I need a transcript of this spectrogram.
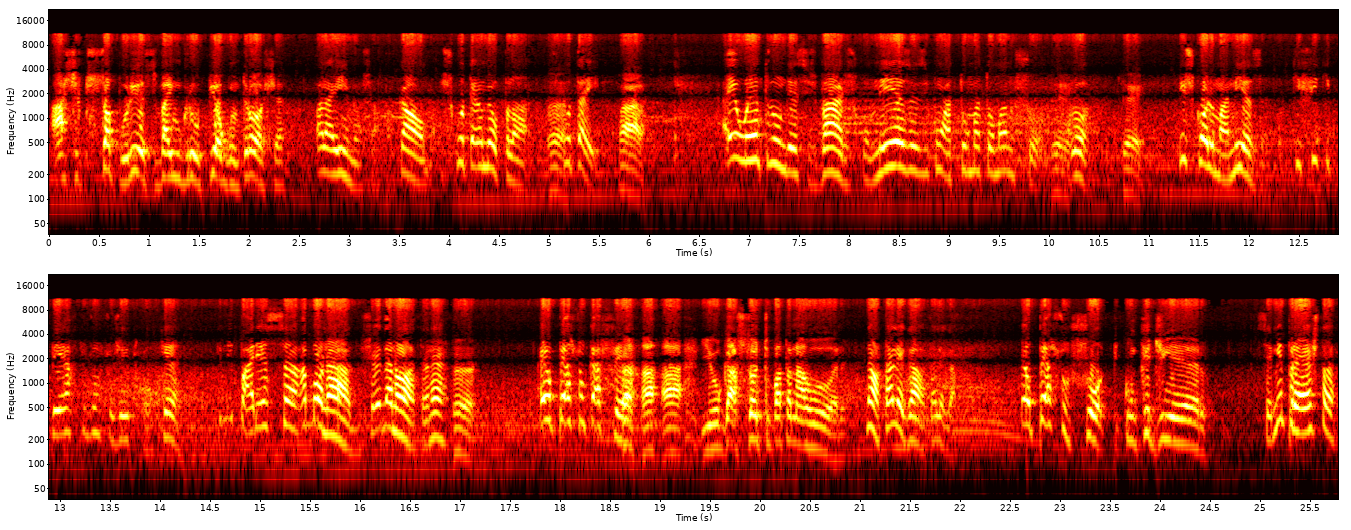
Acha que só por isso vai engrupir algum trouxa? Olha aí, meu chapa, calma. Escuta aí o meu plano. Ah. Escuta aí. Fala. Aí eu entro num desses bares com mesas e com a turma tomando show. Sei. Falou? Sei. Escolho uma mesa que fique perto de um sujeito qualquer que me pareça abonado, cheio da nota, né? Ah. Aí eu peço um café. e o garçom te bota na rua, né? Não, tá legal, tá legal. Eu peço um chopp. Com que dinheiro? Você me empresta.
